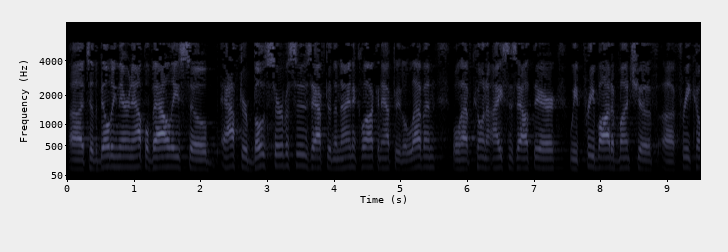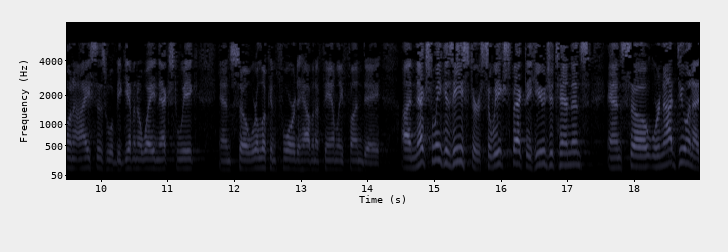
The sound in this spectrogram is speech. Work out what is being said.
uh, to the building there in Apple Valley. So after both services, after the 9 o'clock and after the 11, we'll have Kona ices out there. We've pre-bought a bunch of uh, free Kona ices. We'll be giving away next week. And so we're looking forward to having a family fun day. Uh, next week is Easter, so we expect a huge attendance. And so we're not doing a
